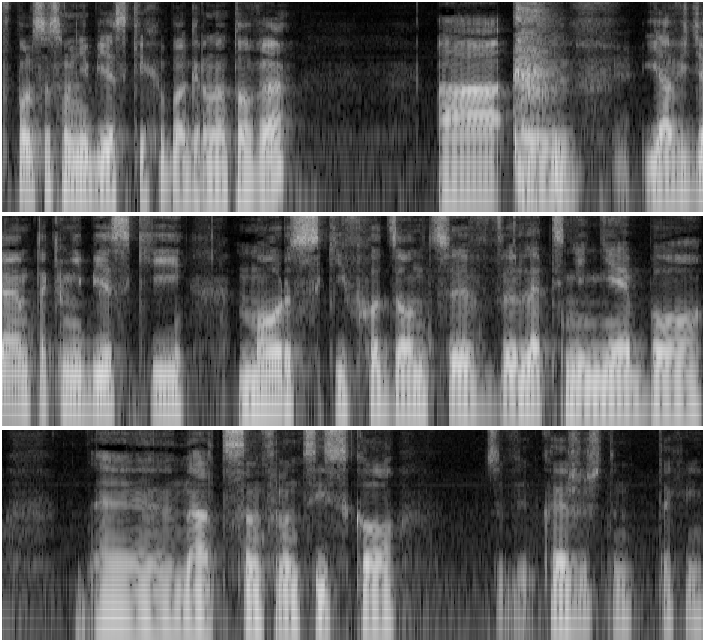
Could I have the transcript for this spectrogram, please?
W Polsce są niebieskie, chyba granatowe, a w- ja widziałem taki niebieski morski wchodzący w letnie niebo nad San Francisco. Co, kojarzysz ten taki...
